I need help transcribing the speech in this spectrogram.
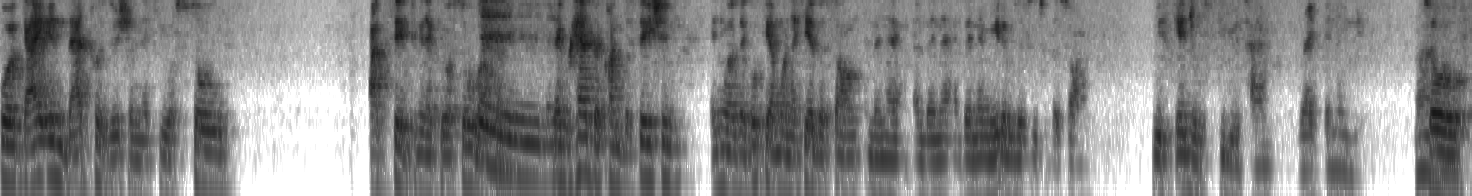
for a guy in that position, like he was so accepting, to me, like he was so welcoming yeah, yeah, yeah. like we had the conversation and he was like okay i'm gonna hear the song and then I, and then I, and then i made him listen to the song we scheduled studio time right then and there so uh-huh.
